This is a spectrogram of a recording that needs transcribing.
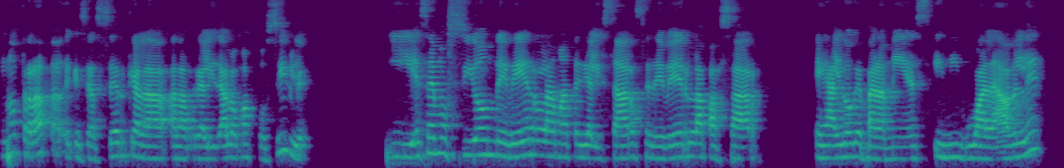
no trata de que se acerque a la, a la realidad lo más posible. Y esa emoción de verla materializarse, de verla pasar, es algo que para mí es inigualable.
